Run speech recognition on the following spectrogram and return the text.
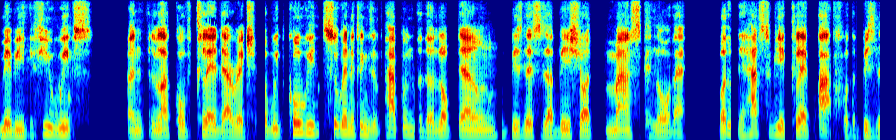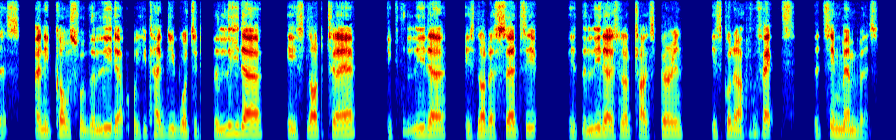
maybe a few weeks and lack of clear direction. With COVID, so many things have happened. The lockdown, businesses are being shut, mask and all that. But there has to be a clear path for the business. And it comes from the leader. But you can't give what you, the leader is not clear. If the leader is not assertive, if the leader is not transparent, it's going to affect the team members.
